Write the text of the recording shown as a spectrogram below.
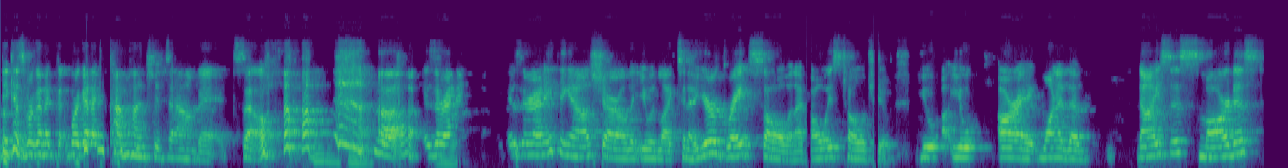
Because we're gonna we're gonna come hunt you down, babe. So, uh, is there any is there anything else, Cheryl, that you would like to know? You're a great soul, and I've always told you you you are a one of the nicest, smartest,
